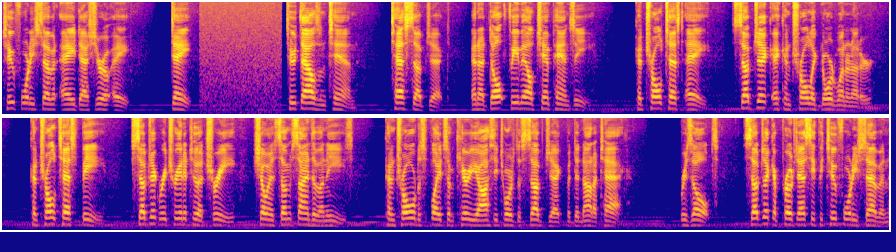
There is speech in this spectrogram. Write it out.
247-A-08 Date 2010 Test Subject An adult female chimpanzee Control Test A Subject and Control ignored one another. Control Test B Subject retreated to a tree, showing some signs of unease. Control displayed some curiosity towards the subject, but did not attack. Results: Subject approached SCP-247,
